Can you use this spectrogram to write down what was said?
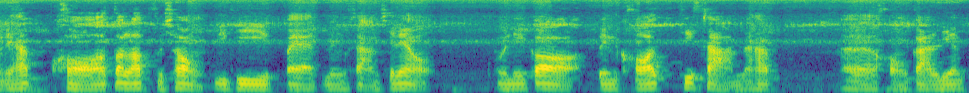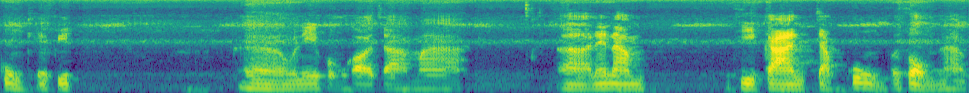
วัสดีครับ ขอต้อนรับสู่ช่อง EP 813 Channel วันนี้ก็เป็นคอร์สที่ 3 นะครับออของการเลี้ยงกุ้งเคฟิตวันนี้ผมก็จะมาแนะนำวิธีการจับกุ้งผสมนะครับ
